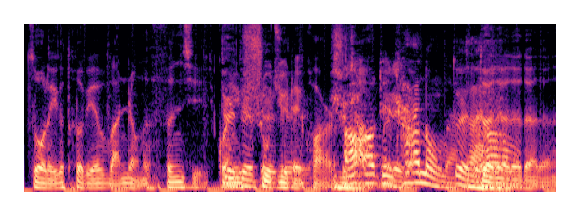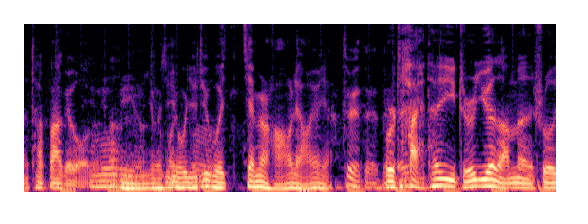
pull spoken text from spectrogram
做了一个特别完整的分析，关于数据这块儿的。哦这是他弄的对对对对对对对，他发给我的。有有有机会见面好好聊一下。对对，对不是他，他一直约咱们说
